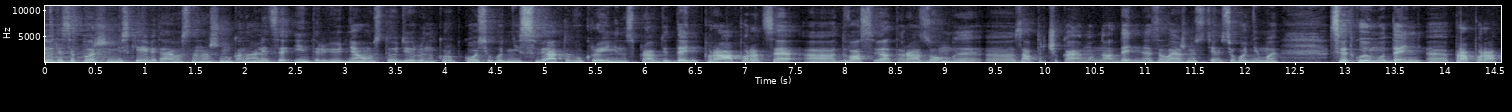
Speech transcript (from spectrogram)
дивитеся перший міський. Вітаю вас на нашому каналі. Це інтерв'ю дня у студії Ірина Коробко. Сьогодні свято в Україні. Насправді день прапора. Це е, два свята разом. Ми е, завтра чекаємо на День Незалежності. А сьогодні ми святкуємо День е, прапора. Е,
